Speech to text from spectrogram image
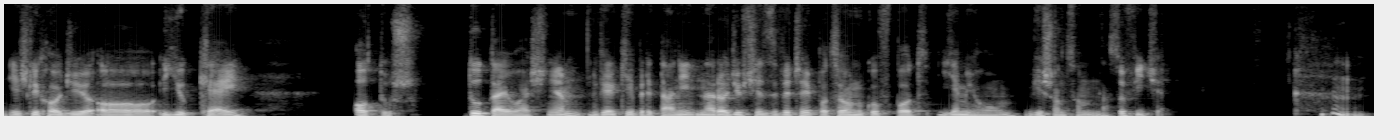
jeśli chodzi o UK. Otóż tutaj właśnie, w Wielkiej Brytanii, narodził się zwyczaj pocałunków pod jemiołą wiszącą na suficie. Hmm.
